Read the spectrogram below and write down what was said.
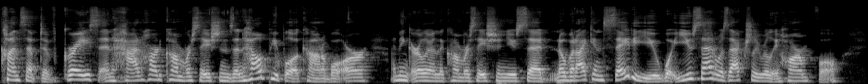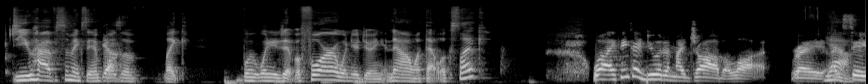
concept of grace and had hard conversations and held people accountable? Or I think earlier in the conversation you said, no, but I can say to you, what you said was actually really harmful. Do you have some examples yeah. of like when you did it before, when you're doing it now, what that looks like? Well, I think I do it in my job a lot right? Yeah. I say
